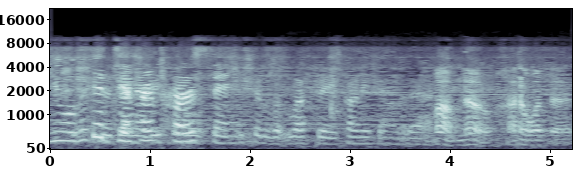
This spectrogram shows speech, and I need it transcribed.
You look like a different person. You should have left a ponytail into that. Mom, no, I don't want that.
